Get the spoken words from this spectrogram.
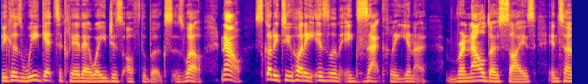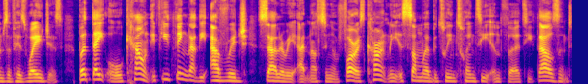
because we get to clear their wages off the books as well. Now, Scotty 2 Hottie isn't exactly, you know, Ronaldo size in terms of his wages, but they all count. If you think that the average salary at Nottingham Forest currently is somewhere between 20 and 30,000,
